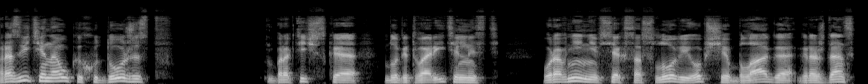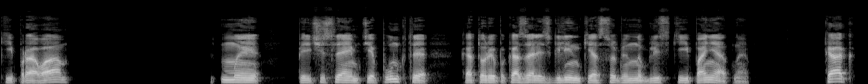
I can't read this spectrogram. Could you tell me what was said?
Развитие наук и художеств, практическая благотворительность, уравнение всех сословий, общее благо, гражданские права. Мы перечисляем те пункты, которые показались Глинке особенно близки и понятны. Как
